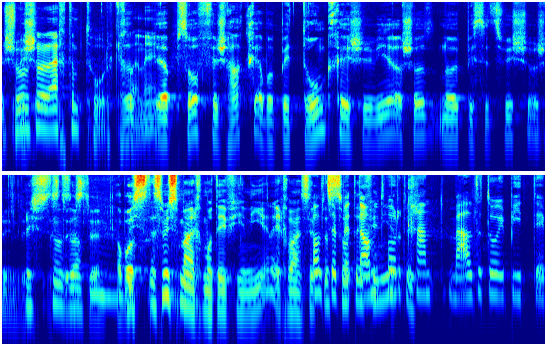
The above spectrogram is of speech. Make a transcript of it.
schon, schon recht am Torkeln. Also, ne? ja, besoffen ist Hacke, aber betrunken ist wie schon noch etwas dazwischen wahrscheinlich. Ist es noch Das- so? das- Aber das, das müssen wir eigentlich mal definieren. Ich weiß nicht, ob Falls das so definiert Antwort ist. kennt, meldet euch bitte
